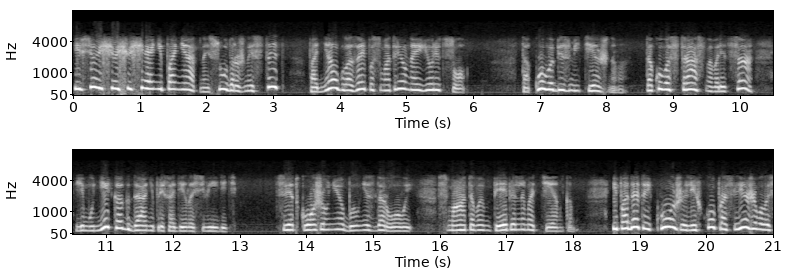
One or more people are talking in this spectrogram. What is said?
и все еще ощущая непонятный судорожный стыд, поднял глаза и посмотрел на ее лицо. Такого безмятежного, такого страстного лица ему никогда не приходилось видеть. Цвет кожи у нее был нездоровый, с матовым пепельным оттенком, и под этой кожей легко прослеживалось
